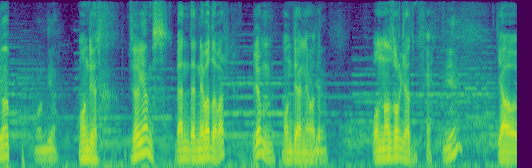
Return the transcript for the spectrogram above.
Ya Mondial. Mondial. Güzel gelmiş. Ben de Nevada var. Biliyor musun? Mondial Nevada. Biliyorum. Ondan zor geldim. Niye? Ya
